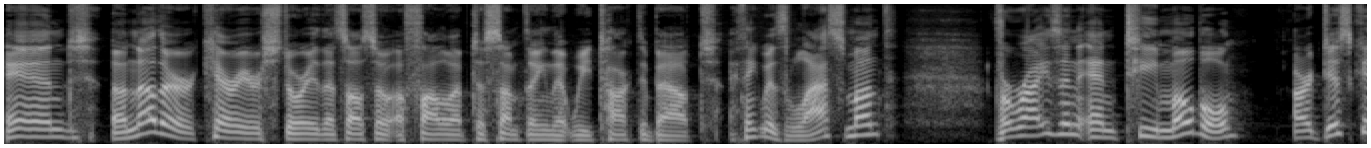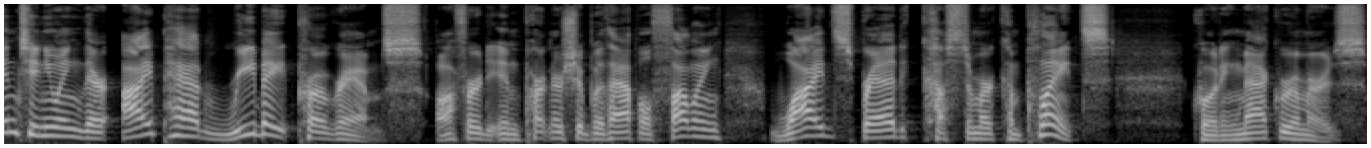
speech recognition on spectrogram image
And another carrier story that's also a follow up to something that we talked about, I think it was last month. Verizon and T Mobile are discontinuing their iPad rebate programs offered in partnership with Apple following widespread customer complaints. Quoting MacRumors.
